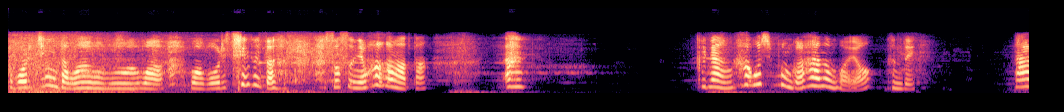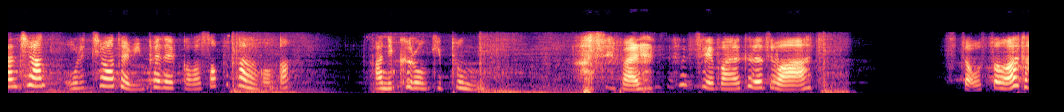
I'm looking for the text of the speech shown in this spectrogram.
어, 머리 찍는다. 와, 와, 와, 와, 와, 머리 찍는다. 나서스님 화가 났다. 아, 그냥 하고 싶은 걸 하는 거예요. 근데, 다른 팀한, 우리 팀한테 민폐될까봐 서포트하는 건가? 아니, 그런 깊은, 아, 제발, 제발, 그러지 마. 진짜 어썸하다.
